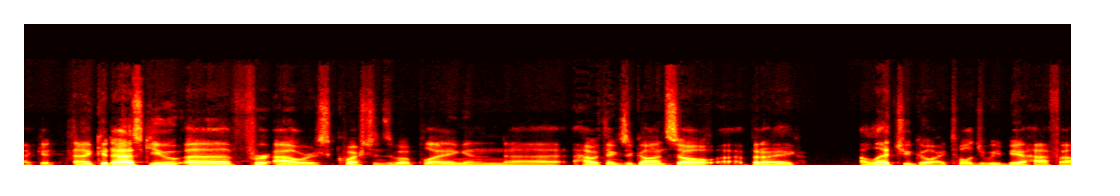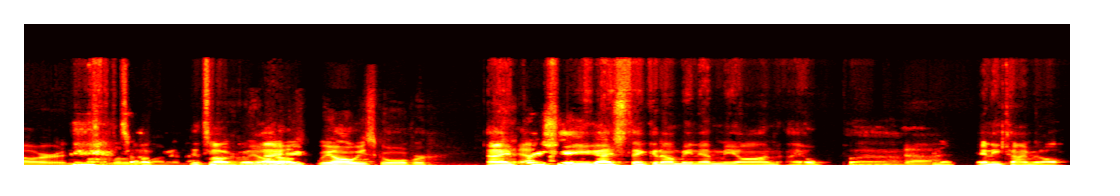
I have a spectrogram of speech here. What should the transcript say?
I could I could ask you uh, for hours questions about playing and uh, how things have gone. So, uh, but I I'll let you go. I told you we'd be a half hour, and it's a It's little bit all, longer. Than that. it's all We, good. always, we always go over. I appreciate you guys thinking of me and having me on. I hope uh, Yeah. you know anytime at all,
